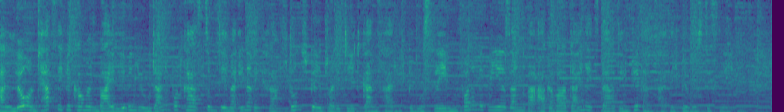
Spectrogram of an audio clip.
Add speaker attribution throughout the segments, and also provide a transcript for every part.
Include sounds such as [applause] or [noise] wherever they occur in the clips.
Speaker 1: Hallo und herzlich willkommen bei Living You, deinem Podcast zum Thema innere Kraft und Spiritualität ganzheitlich bewusst leben. Von und mit mir, Sandra Agerer, deine Expertin für ganzheitlich bewusstes Leben.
